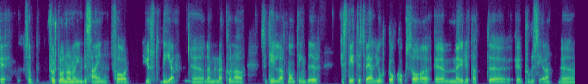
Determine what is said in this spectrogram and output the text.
eh, så först lånar man in design för just det, eh, nämligen att kunna se till att någonting blir estetiskt välgjort och också eh, möjligt att eh, producera eh,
